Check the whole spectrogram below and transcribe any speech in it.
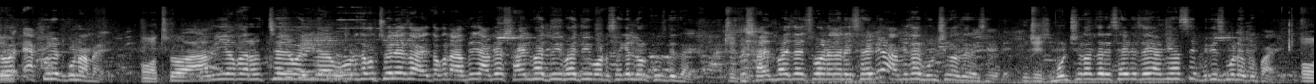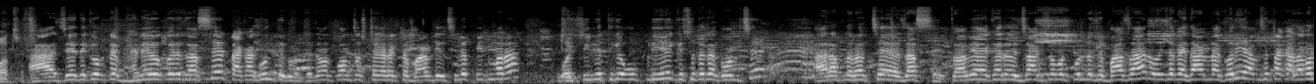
তো অ্যাকুরেট গুণা নেয় তো আমি আবার হচ্ছে ওই ওরা যখন চলে যায় তখন আমি আমি আর সাহিল ভাই দুই ভাই দুই মোটরসাইকেল লোড খুঁজতে যাই। সাহিল ভাই যায় চুয়াডাঙ্গার এই সাইডে আমি যাই মুন্সিগঞ্জের এই সাইডে মুন্সিগঞ্জের এই সাইডে যাই আমি হচ্ছে ব্রিজ মোড়ে ওকে পাই। আচ্ছা আচ্ছা। আর যে দেখি ওটা ভ্যানে করে যাচ্ছে টাকা গুনতে গুনতে। যেমন পঞ্চাশ টাকার একটা বান্ডিল ছিল পিট মারা ওই পিঠের থেকে উপলিয়ে কিছু টাকা গলছে আর আপনার হচ্ছে যাচ্ছে। তো আমি এখানে ওই জাক জমট পড়ল যে বাজার ওই জায়গায় দাঁড় না করি আমি টাকা যখন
